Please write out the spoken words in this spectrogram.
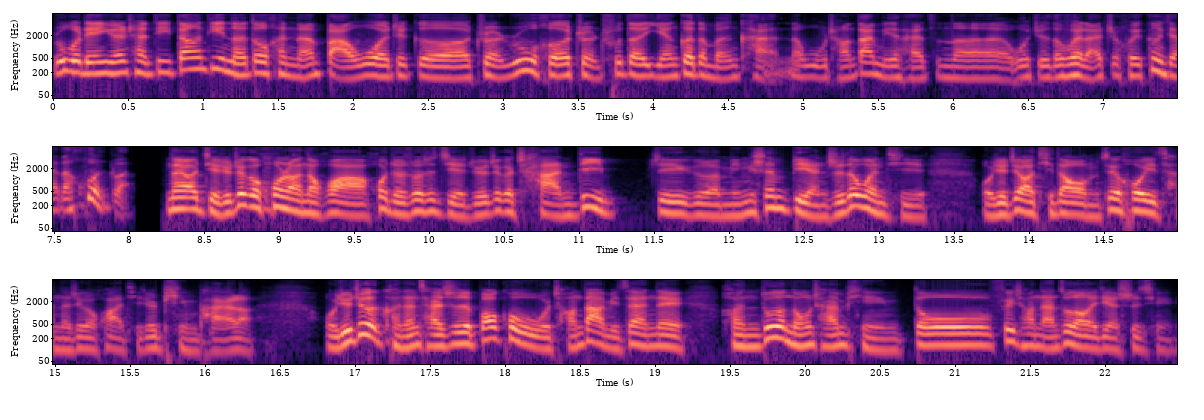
如果连原产地当地呢都很难把握这个准入和准出的严格的门槛，那五常大米的牌子呢，我觉得未来只会更加的混乱。那要解决这个混乱的话，或者说是解决这个产地这个名声贬值的问题，我觉得就要提到我们最后一层的这个话题，就是品牌了。我觉得这个可能才是包括五常大米在内很多的农产品都非常难做到的一件事情，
